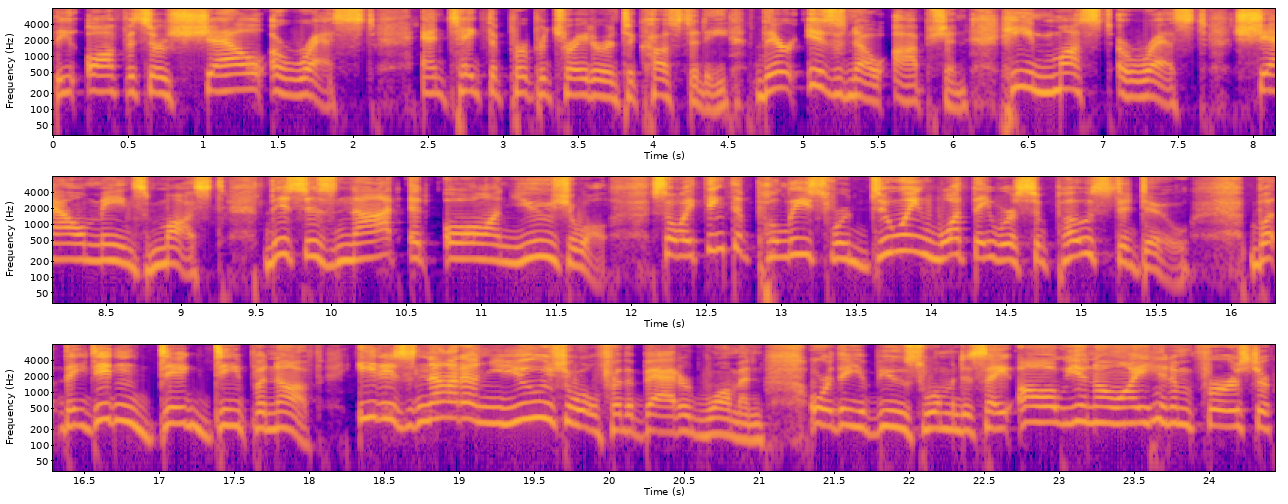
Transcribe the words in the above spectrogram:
the officer shall arrest and take the perpetrator into custody. There is no option. He must arrest. Shall means must. This is not at all unusual. So I think the police were doing what they were supposed to do, but they didn't dig deep enough. It is not unusual for the battered woman or the abused woman to say, oh, you know, I hit him first, or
